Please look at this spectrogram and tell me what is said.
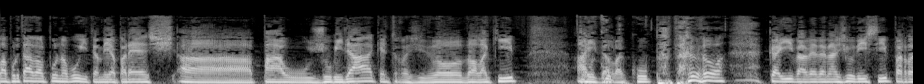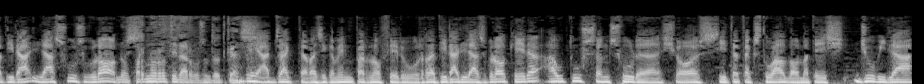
la portada del punt avui també apareix eh, Pau Jubillar, aquest regidor de l'equip, ai, de la CUP, perdó, que hi va haver d'anar a judici per retirar llaços grocs. No, per no retirar-los, en tot cas. Bé, exacte, bàsicament per no fer-ho. Retirar el llaç groc era autocensura. Això és cita textual del mateix jubilar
